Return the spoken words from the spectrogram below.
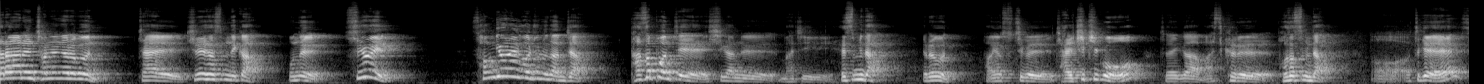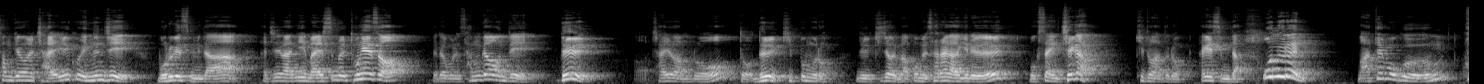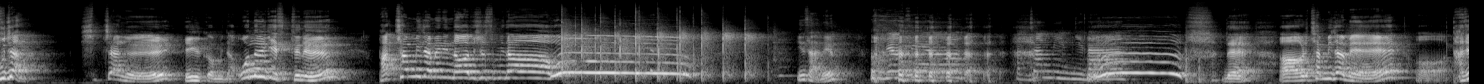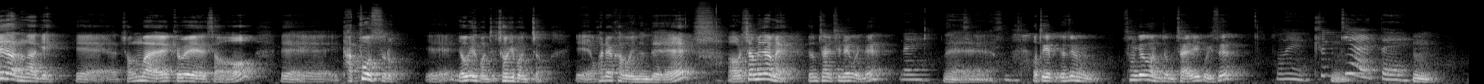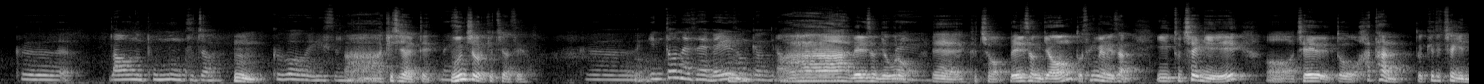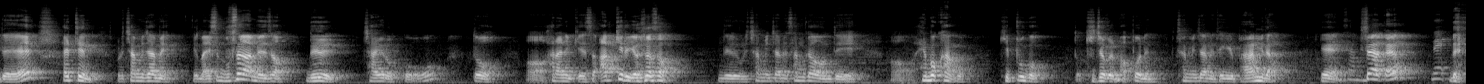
사랑하는 청년 여러분, 잘 지내셨습니까? 오늘 수요일 성경을 읽어주는 남자 다섯 번째 시간을 맞이했습니다. 여러분, 방역 수칙을 잘 지키고 저희가 마스크를 벗었습니다. 어, 어떻게 성경을 잘 읽고 있는지 모르겠습니다. 하지만 이 말씀을 통해서 여러분의 삶 가운데 늘 어, 자유함으로 또 늘 기쁨으로 늘 기적을 맛보며 살아가기를 목사인 제가 기도하도록 하겠습니다. 오늘은 마태복음 9장 10장을 읽을 겁니다. 오늘 게스트는 박찬미 자매님 나와주셨습니다. 우! 인사 안 해요? 안녕하세요. 박찬미입니다. 네, 어, 우리 찬미자매 어, 다재다능하게 예, 정말 교회에서 예, 다크호스로 예, 여기 번쩍 저기 번쩍 예, 활약하고 있는데 어, 우리 찬미자매 요즘 잘 지내고 있네? 네, 네. 지내고 있습니다. 어떻게 요즘 성경은 좀 잘 읽고 있어요? 저는 큐티 할 때그 음, 나오는 본문 구절 음. 그거 읽습니다. 아 큐티 할때 네. 무슨 책으로 큐티 하세요? 그 인터넷에 매일 성경이라고. 아 매일 성경으로 네. 예 그쵸 매일 성경 또 생명의 삶 이 두 책이 어 제일 또 핫한 또 큐티 책인데 하여튼 우리 참미자매 이 말씀 묵상하면서 늘 자유롭고 또 어, 하나님께서 앞길을 여셔서 늘 우리 참미자매 삶 가운데 어, 행복하고 기쁘고 또 기적을 맛보는 참미자매 되길 바랍니다 예 감사합니다. 시작할까요? 네. 네.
